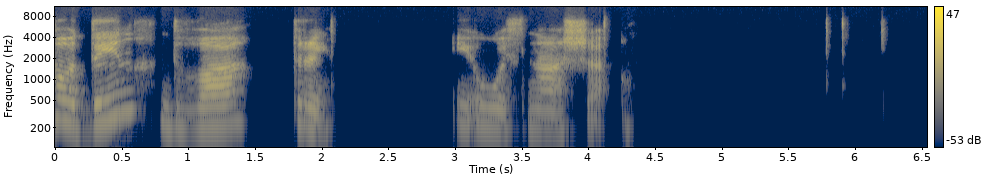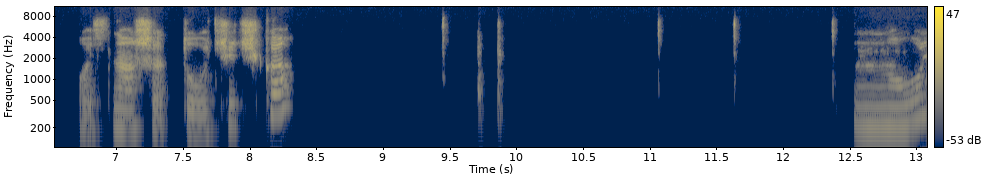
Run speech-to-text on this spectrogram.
1, 2, 3. І ось наша ось наша точечка. 0,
